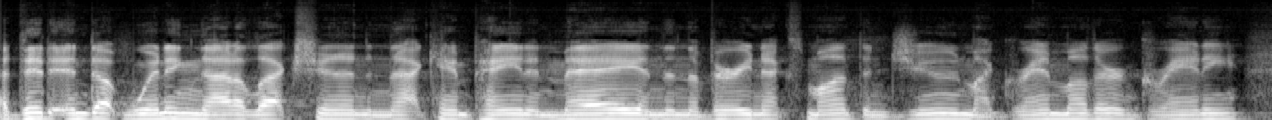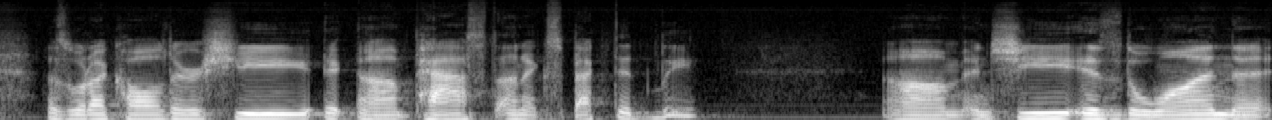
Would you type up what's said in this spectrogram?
I did end up winning that election and that campaign in May. And then the very next month in June, my grandmother, Granny, is what I called her. She uh, passed unexpectedly. Um, and she is the one that,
